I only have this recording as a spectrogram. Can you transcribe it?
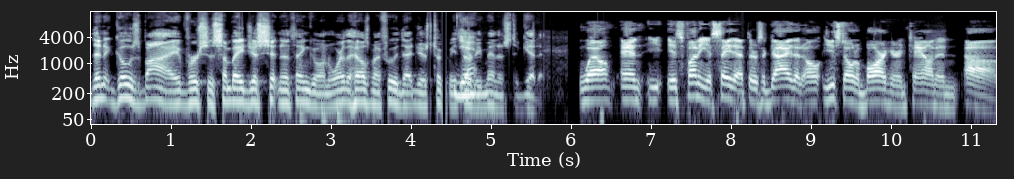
then it goes by versus somebody just sitting in a thing going, "Where the hell's my food?" That just took me Yeah. thirty minutes to get it. Well, and it's funny you say that. There's a guy that used to own a bar here in town, and uh,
